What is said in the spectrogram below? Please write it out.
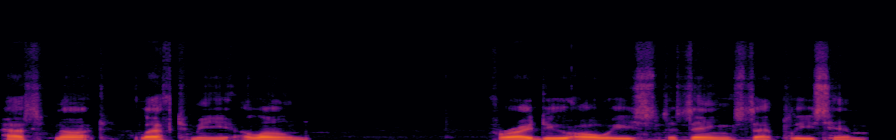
hath not left me alone. For I do always the things that please him.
